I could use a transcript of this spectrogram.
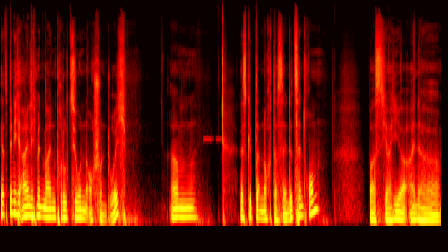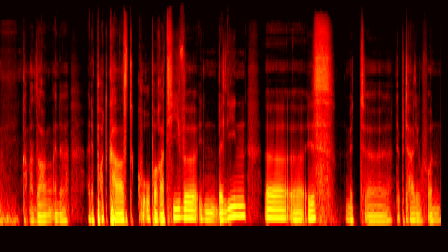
Jetzt bin ich eigentlich mit meinen Produktionen auch schon durch. Ähm, es gibt dann noch das Sendezentrum, was ja hier eine, kann man sagen, eine, eine Podcast-Kooperative in Berlin äh, äh ist mit äh, der Beteiligung von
